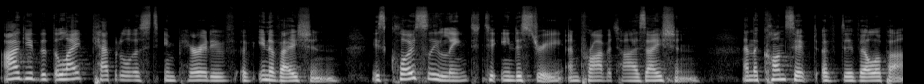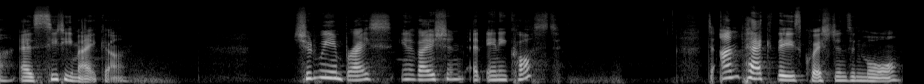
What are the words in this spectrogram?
argued that the late capitalist imperative of innovation is closely linked to industry and privatisation and the concept of developer as city maker. Should we embrace innovation at any cost? To unpack these questions and more,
